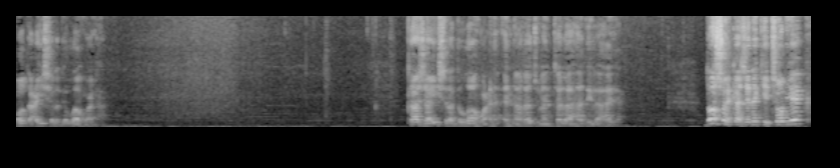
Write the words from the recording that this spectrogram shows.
od Aisha radijallahu anha. Kaže Aisha radijallahu anha ena rađulan tala hadi la aja. Došao je, kaže, neki čovjek,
